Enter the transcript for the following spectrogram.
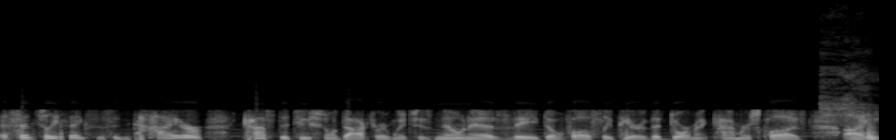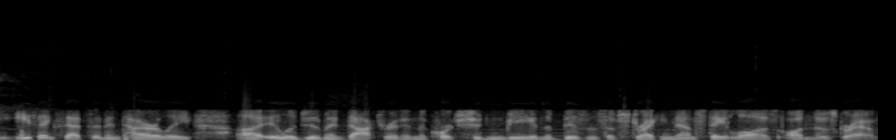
essentially thinks this entire constitutional doctrine, which is known as the "Don't Fall Asleep Here," the Dormant Commerce Clause, uh, he, he thinks that's an entirely uh, illegitimate doctrine, and the court shouldn't be in the business of striking down state laws on those grounds.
